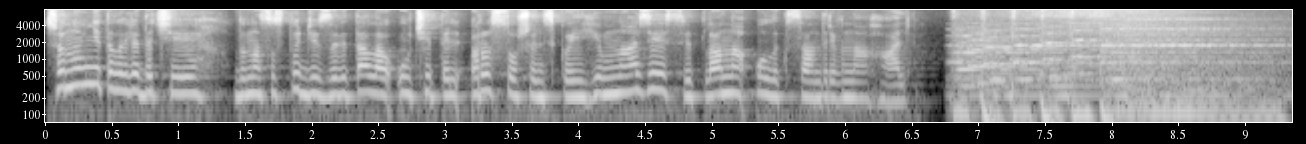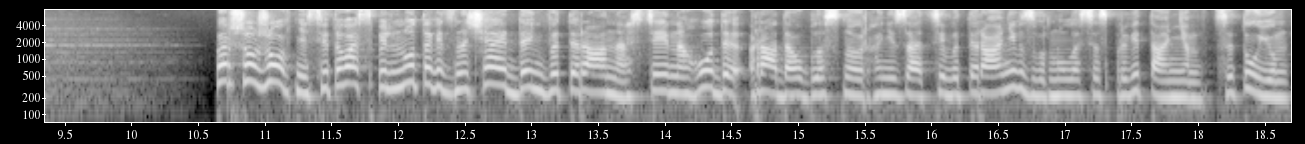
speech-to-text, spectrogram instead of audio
Шановні телеглядачі, до нас у студію завітала учитель Росошинської гімназії Світлана Олександрівна Галь. 1 жовтня світова спільнота відзначає День ветерана. З цієї нагоди Рада обласної організації ветеранів звернулася з привітанням. Цитую.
